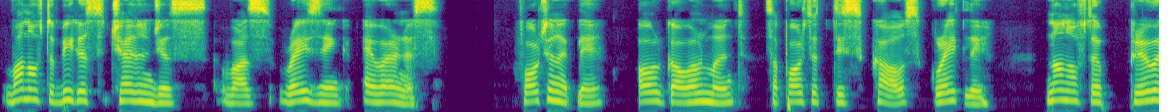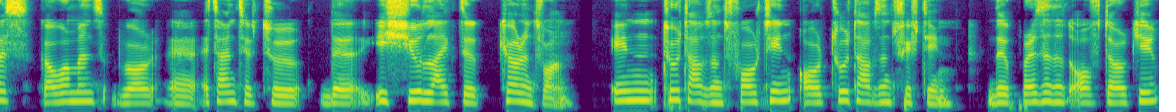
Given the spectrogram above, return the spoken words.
one of the biggest challenges was raising awareness. Fortunately, our government supported this cause greatly. None of the previous governments were uh, attentive to the issue like the current one. In 2014 or 2015, the president of Turkey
